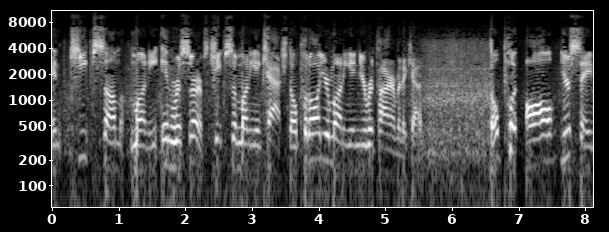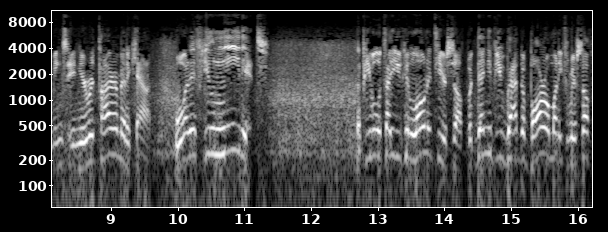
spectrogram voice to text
and keep some money in reserves. Keep some money in cash. Don't put all your money in your retirement account. Don't put all your savings in your retirement account. What if you need it? The people will tell you you can loan it to yourself, but then if you had to borrow money from yourself,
